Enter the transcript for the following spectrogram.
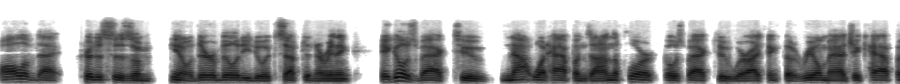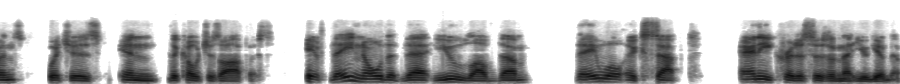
all of that criticism, you know, their ability to accept it and everything, it goes back to not what happens on the floor. It goes back to where I think the real magic happens, which is in the coach's office if they know that that you love them, they will accept any criticism that you give them.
